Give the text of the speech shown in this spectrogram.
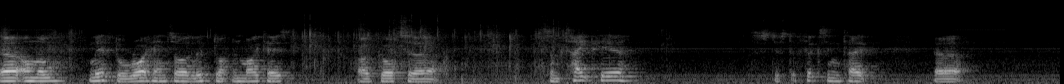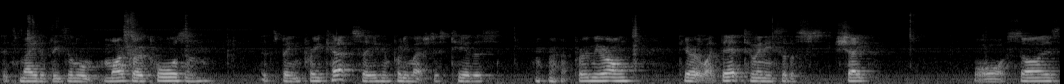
uh, on the left or right hand side, left in my case, I've got uh, some tape here. It's just a fixing tape. Uh, it's made of these little micro pores and it's been pre-cut so you can pretty much just tear this, prove me wrong, tear it like that to any sort of shape or size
